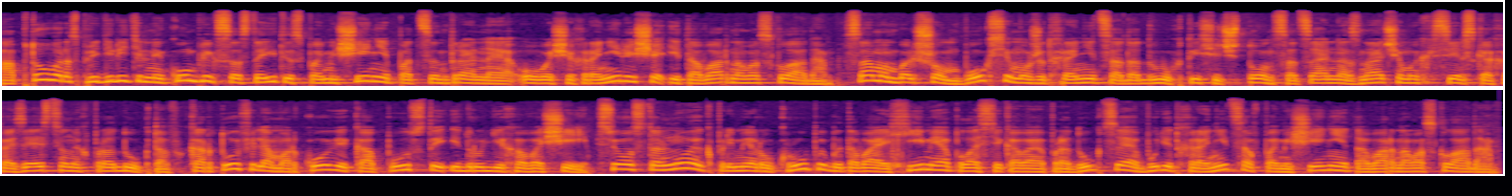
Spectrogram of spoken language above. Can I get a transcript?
Оптово-распределительный комплекс состоит из помещений под центральное овощехранилище и товарного склада. В самом большом боксе может храниться до 2000 тонн социально значимых сельскохозяйственных продуктов – картофеля, моркови, капусты и других овощей. Все остальное, к примеру, крупы, бытовая химия, пластиковая продукция, будет храниться в помещении товарного склада.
